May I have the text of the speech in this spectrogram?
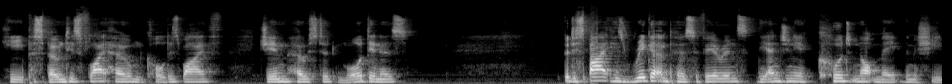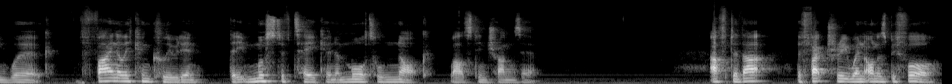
He postponed his flight home and called his wife. Jim hosted more dinners. But despite his rigour and perseverance, the engineer could not make the machine work, finally concluding that it must have taken a mortal knock whilst in transit. After that, the factory went on as before.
